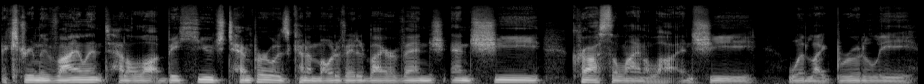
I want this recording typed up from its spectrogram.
extremely violent, had a lot big huge temper, was kind of motivated by revenge, and she crossed the line a lot and she would like brutally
